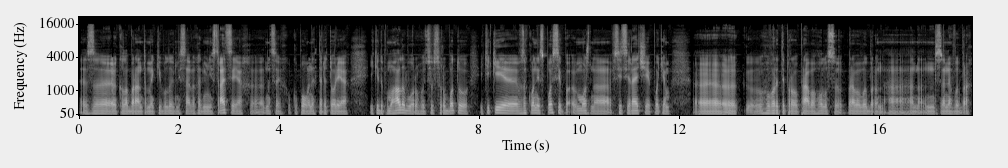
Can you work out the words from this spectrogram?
з колаборантами, які були в місцевих адміністраціях е, на цих окупованих територіях, які допомагали ворогу цю всю роботу, і тільки в законний спосіб можна всі ці речі потім е, говорити про право голосу, право вибору на, на національних виборах.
